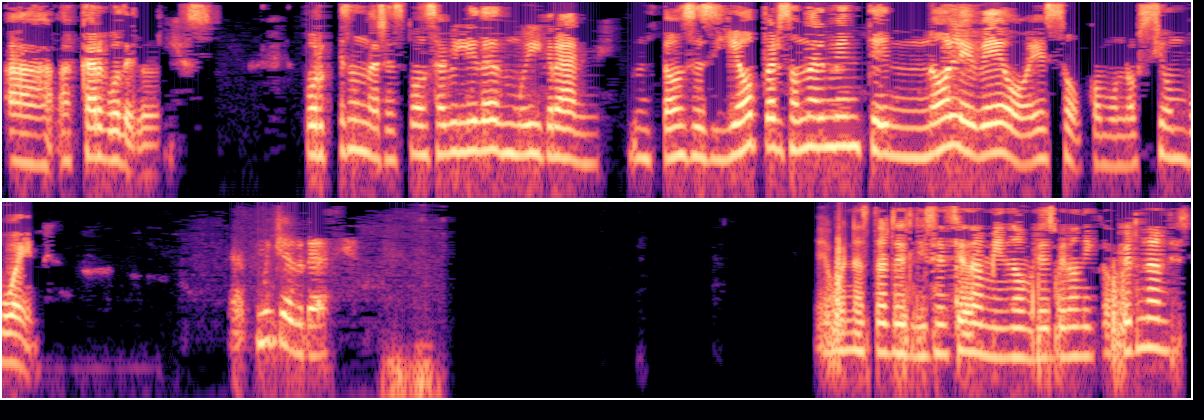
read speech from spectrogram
a, a cargo de los niños porque es una responsabilidad muy grande. Entonces, yo personalmente no le veo eso como una opción buena. Muchas gracias. Eh, buenas tardes, licenciada. Mi nombre es Verónica Fernández.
